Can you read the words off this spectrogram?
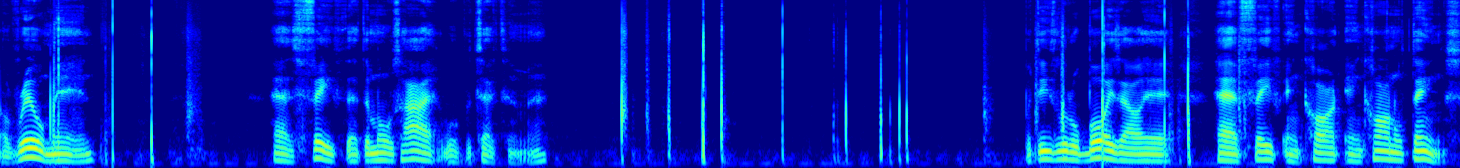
a real man has faith that the Most High will protect him, man. But these little boys out here have faith in, car in carnal things.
